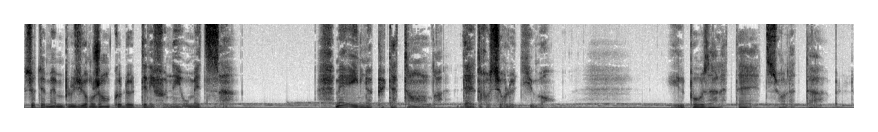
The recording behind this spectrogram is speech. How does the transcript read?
C'était même plus urgent que de téléphoner au médecin. Mais il ne put attendre d'être sur le divan. Il posa la tête sur la table.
